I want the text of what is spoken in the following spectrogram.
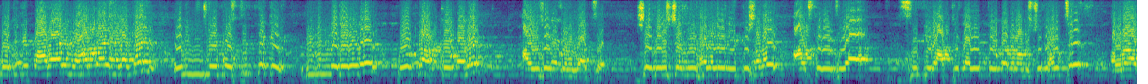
প্রতিটি পাড়ায়, মহল্লায়, এলাকায় উনি নিজে উপস্থিত থেকে বিভিন্ন ধরনের প্রোগ্রাম আয়োজন করে যাচ্ছে নির্ধারণের নির্দেশনায় আজকের এই স্মৃতি রাত্রিকালীন টুর্নামেন্ট অনুষ্ঠিত হচ্ছে আমার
